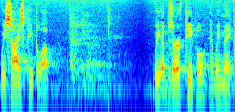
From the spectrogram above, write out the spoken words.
we size people up. We observe people and we make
